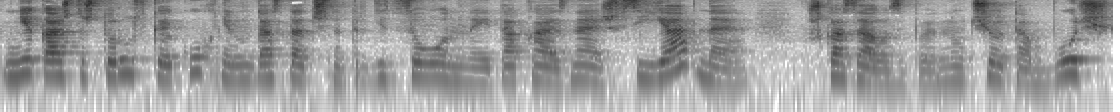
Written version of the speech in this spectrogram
Мне кажется, что русская кухня ну, достаточно традиционная и такая, знаешь, всеядная, Уж казалось бы, ну что там, борщ,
